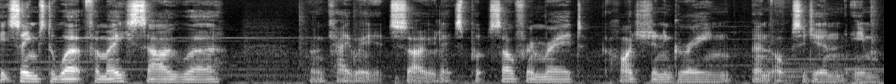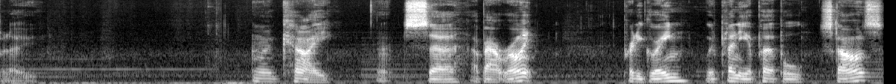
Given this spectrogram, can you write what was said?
it seems to work for me. So, uh, okay, so let's put sulfur in red, hydrogen in green, and oxygen in blue. Okay, that's uh, about right. Pretty green with plenty of purple stars.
